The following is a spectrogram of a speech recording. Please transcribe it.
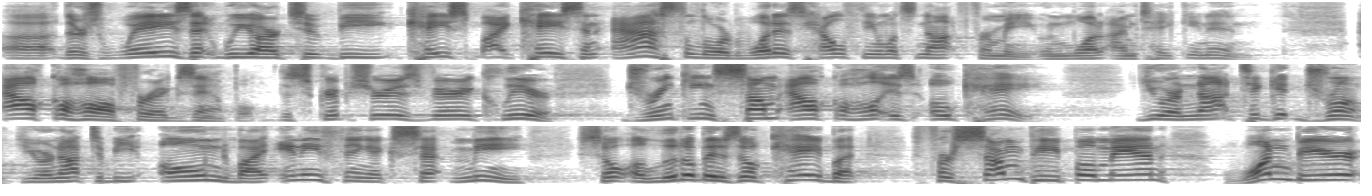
uh, there's ways that we are to be case by case and ask the Lord what is healthy and what's not for me and what I'm taking in. Alcohol, for example, the scripture is very clear. Drinking some alcohol is okay. You are not to get drunk. You are not to be owned by anything except me. So a little bit is okay, but for some people, man, one beer,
